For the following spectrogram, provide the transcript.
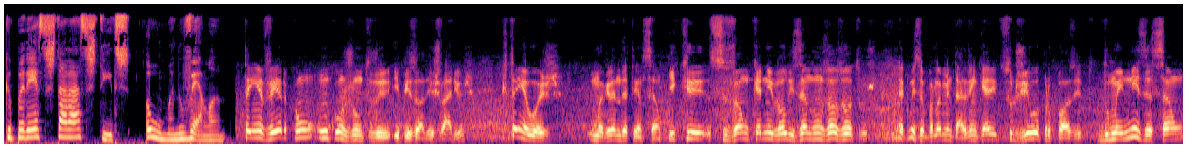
que parece estar a assistir a uma novela. Tem a ver com um conjunto de episódios vários que têm hoje uma grande atenção e que se vão canibalizando uns aos outros. A Comissão Parlamentar de Inquérito surgiu a propósito de uma indenização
